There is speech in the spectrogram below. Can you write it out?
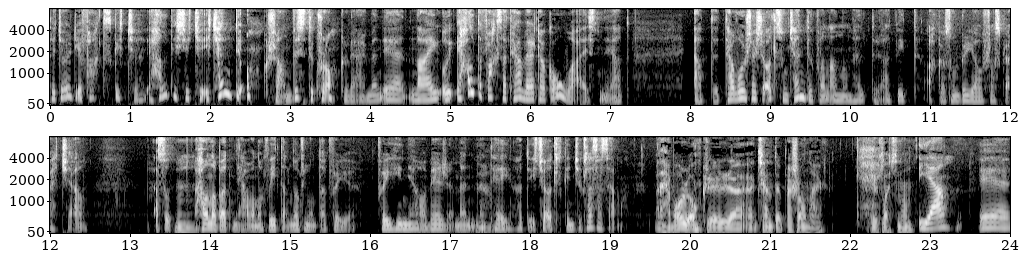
det gjør jeg faktisk ikke. Jeg halte ikke, ikke. jeg kjente onkran, visste hvor onker var, men jeg, nei, og jeg halte faktisk at jeg har vært av gåa, eisen, at at det var ikke alt som kjente hver annan helter, at vi akkurat som bryr fra scratch av. Altså, mm. havnabøttene, jeg har nok vidt av noen takk for jeg för hinner ha vara men ja. det hade inte alls kunde klassa samman. Men här var ju onkel kända personer i flatsen hon. Ja, eh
